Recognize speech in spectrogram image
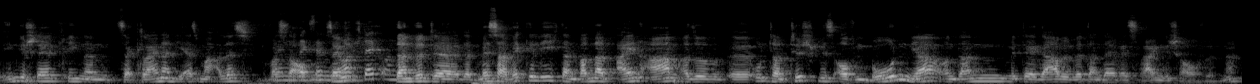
hingestellt kriegen, dann zerkleinern die erstmal alles, was dann da auf dem Zimmer Dann wird der, das Messer weggelegt, dann wandert ein Arm also äh, unter den Tisch bis auf den Boden, ja, und dann mit der Gabel wird dann der Rest reingeschaufelt. Ne?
